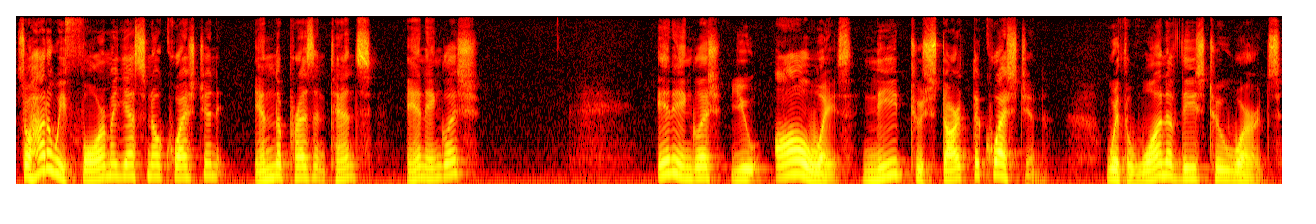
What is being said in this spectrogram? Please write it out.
So how do we form a yes-no question in the present tense in English? In English, you always need to start the question with one of these two words,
